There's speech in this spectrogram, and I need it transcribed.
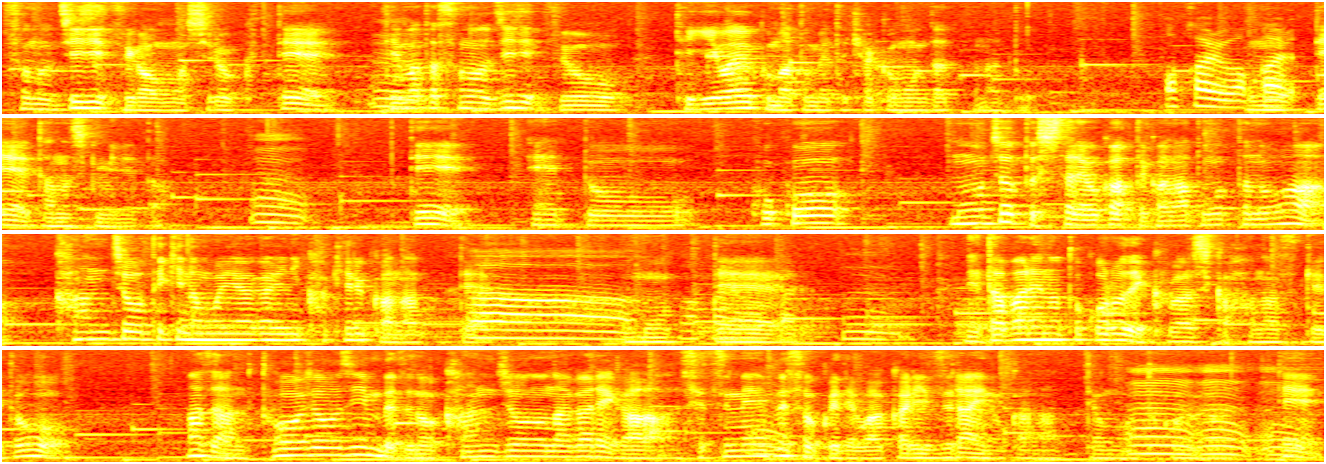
その事実が面白くて、でうん。またその事実を手際よくまとめた脚本だったなとわかるわ思かる。って楽しく見れた。うん。でえっ、とここもうちょっとしたらよかったかなと思ったのは感情的な盛り上がりに欠けるかなって思って。うん。ネタバレのところで詳しく話すけどまずあの登場人物の感情の流れが説明不足で分かりづらいのかなって思うところがあって、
